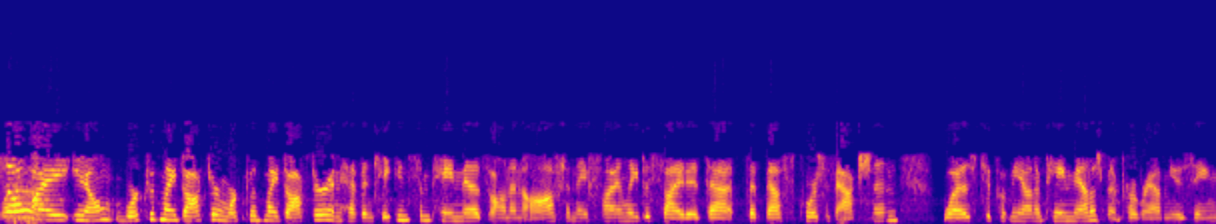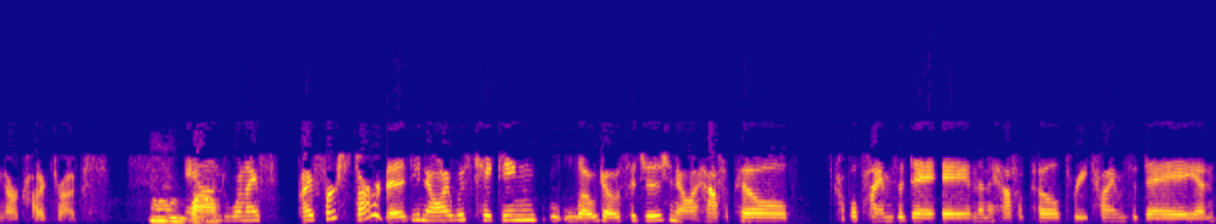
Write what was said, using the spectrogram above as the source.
So I, you know, worked with my doctor and worked with my doctor and had been taking some pain meds on and off and they finally decided that the best course of action was to put me on a pain management program using narcotic drugs. Mm, wow. And when I I first started, you know, I was taking low dosages, you know, a half a pill a couple times a day and then a half a pill three times a day and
